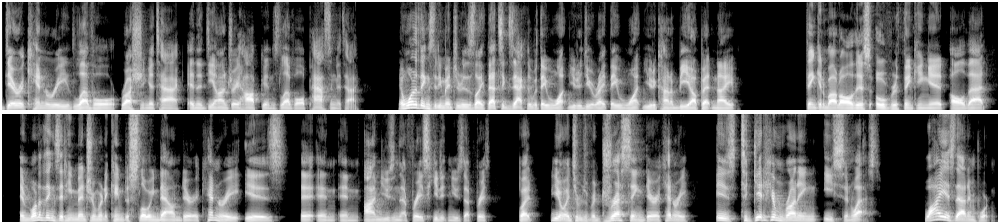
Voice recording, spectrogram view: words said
Derrick Henry level rushing attack and the DeAndre Hopkins level passing attack? And one of the things that he mentioned is like, that's exactly what they want you to do, right? They want you to kind of be up at night thinking about all this, overthinking it, all that. And one of the things that he mentioned when it came to slowing down Derrick Henry is, and, and I'm using that phrase, he didn't use that phrase, but you know, in terms of addressing Derrick Henry, is to get him running east and west. Why is that important?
